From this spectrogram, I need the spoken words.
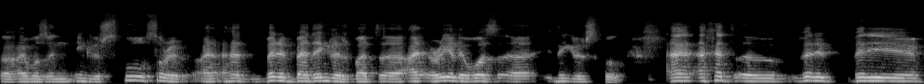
Uh, I was in English school. Sorry, I had very bad English, but uh, I really was uh, in English school. I, I had very, very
